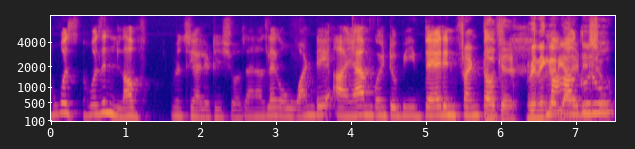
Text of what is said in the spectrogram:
who was who was in love with reality shows and I was like, oh, one day I am going to be there in front of okay winning a reality show.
